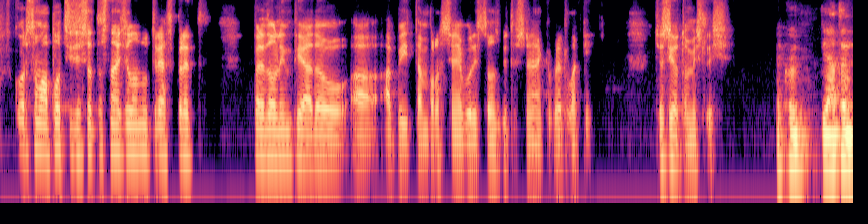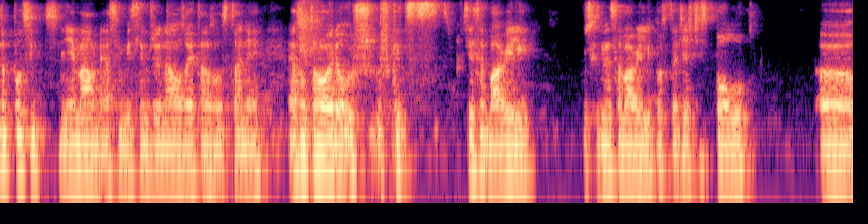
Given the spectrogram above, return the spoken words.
Skôr som mal pocit, že sa to snažilo nutriať pred, pred Olympiádou, aby tam proste neboli z toho zbytočné nejaké pretlaky. Čo si o tom myslíš? Ako, ja tento pocit nemám, ja si myslím, že naozaj tam zostane. Ja som to hovoril už, už keď ste sa bavili, už keď sme sa bavili v podstate ešte spolu, uh,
